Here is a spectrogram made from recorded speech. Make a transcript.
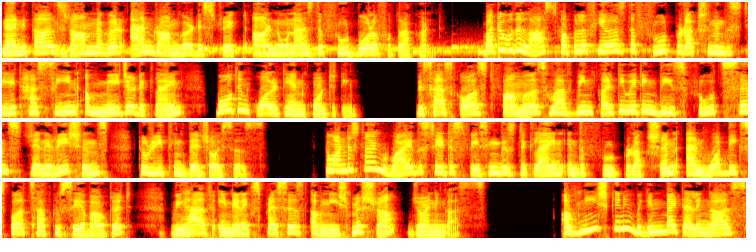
Nainital's Ramnagar and Ramgarh district are known as the fruit bowl of Uttarakhand. But over the last couple of years, the fruit production in the state has seen a major decline both in quality and quantity. This has caused farmers who have been cultivating these fruits since generations to rethink their choices. To understand why the state is facing this decline in the fruit production and what the experts have to say about it, we have Indian Express's Avaneesh Mishra joining us. Avaneesh, can you begin by telling us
